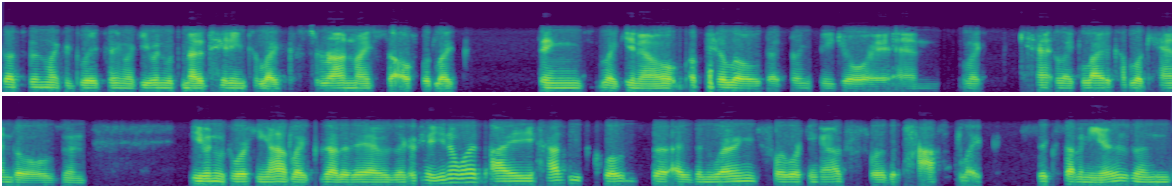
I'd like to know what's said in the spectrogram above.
that's been like a great thing, like even with meditating to like surround myself with like things like, you know, a pillow that brings me joy and like like light a couple of candles and even with working out like the other day I was like, okay, you know what? I have these clothes that I've been wearing for working out for the past like six, seven years, and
